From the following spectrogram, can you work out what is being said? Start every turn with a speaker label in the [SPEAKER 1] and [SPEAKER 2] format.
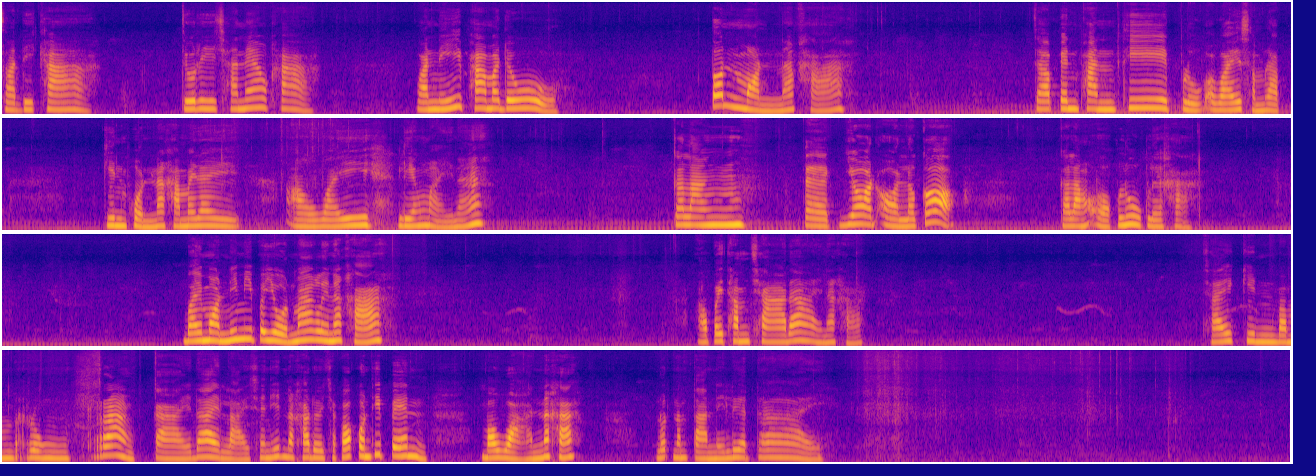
[SPEAKER 1] สวัสดีค่ะ จุรีชาแนลค่ะ วันนี้พามาดู ต้นหม่อนนะคะ จะเป็นพันธุ์ที่ปลูกเอาไว้สำหรับกินผลนะคะ ไม่ได้เอาไว้เลี้ยงใหม่นะกำลังแตกยอดอ่อนแล้วก็กำลังออกลูกเลยค่ะ ใบหม่อนนี่มีประโยชน์มากเลยนะคะ เอาไปทำชาได้นะคะ ใช้กินบำรุงร่างกายได้หลายชนิดนะคะ โดยเฉพาะคนที่เป็นเบาหวานนะคะ ลดน้ำตาลในเลือดได้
